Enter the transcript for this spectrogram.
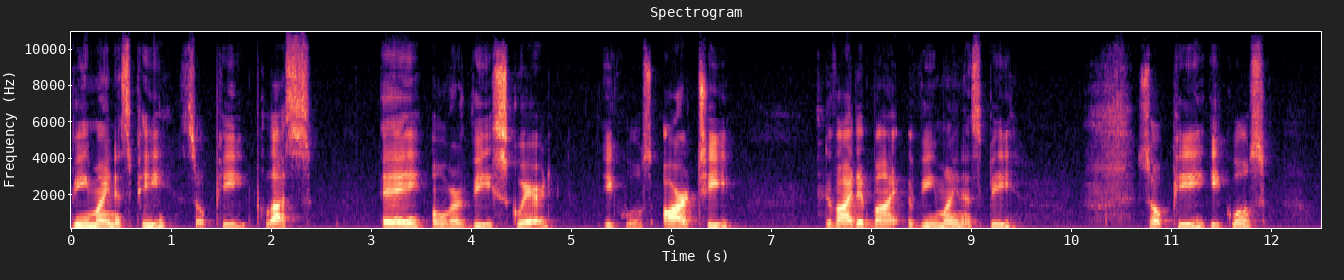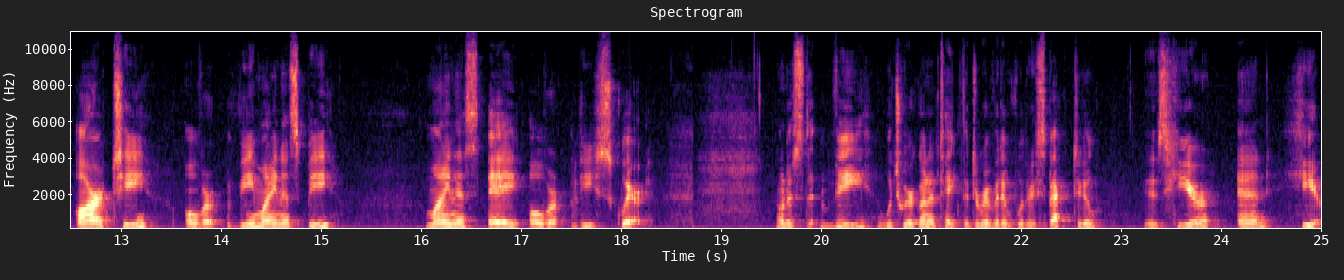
V minus P. So P plus A over V squared equals RT divided by V minus B. So P equals RT over V minus B minus a over v squared. Notice that v, which we're going to take the derivative with respect to, is here and here.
